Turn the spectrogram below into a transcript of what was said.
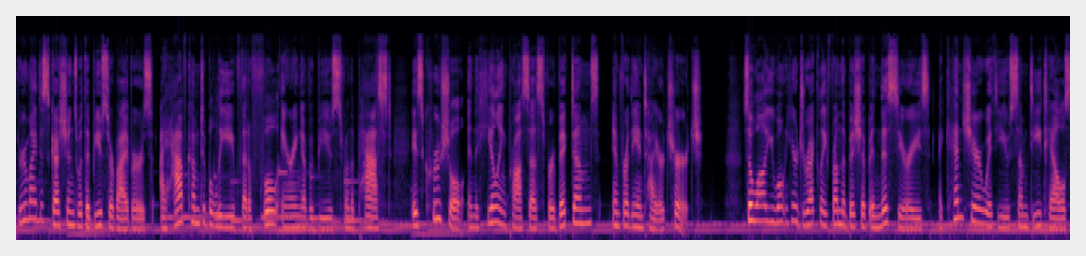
through my discussions with abuse survivors, I have come to believe that a full airing of abuse from the past is crucial in the healing process for victims and for the entire church. So while you won't hear directly from the bishop in this series, I can share with you some details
